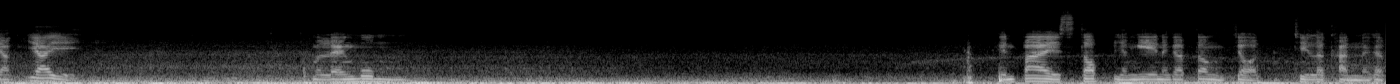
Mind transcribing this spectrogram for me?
ยักษ์ใหญ่มแมลงมุม เห็นป้าย stop อย่างนี้นะครับ ต้องจอดทีละคันนะครับ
